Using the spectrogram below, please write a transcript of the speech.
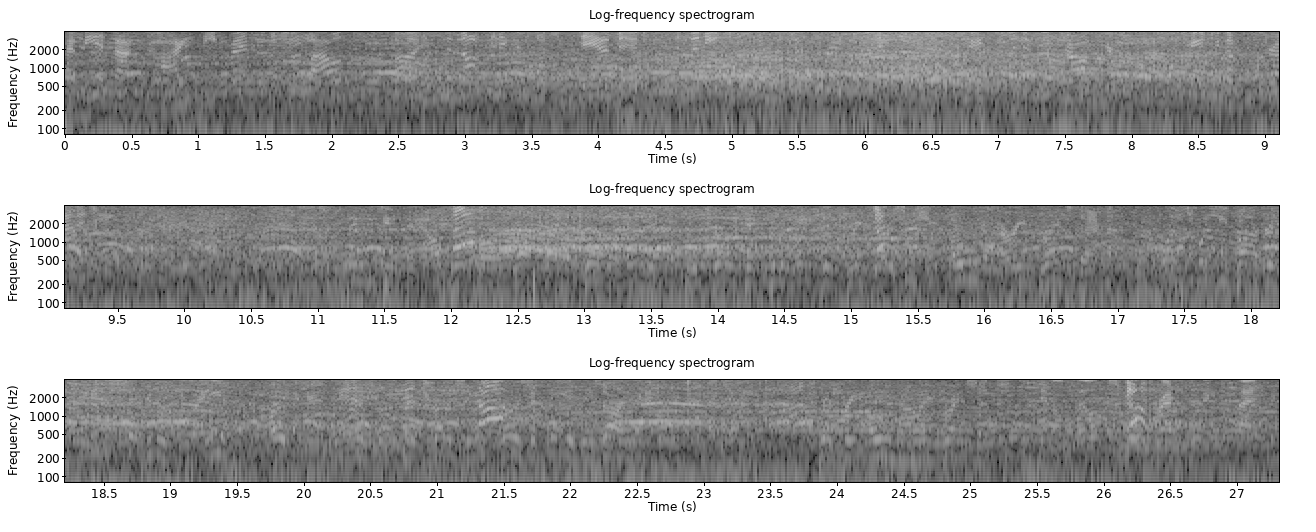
heavy in that tie defense, He's amazing now. Petchmorakot trying to the head down. Petrosyan for the meet and greet. Sushi Onar, he brings them. 125 remaining, second of three. Overhand there from Petrosyan. Throws a knee of his own. And again, referee Onar, he breaks it. He's getting a little too aggressive inside the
